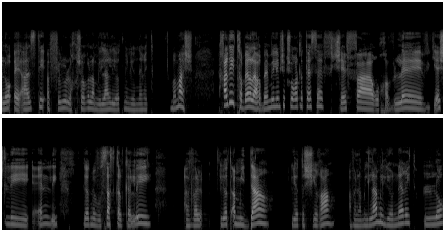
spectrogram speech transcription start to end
לא העזתי אפילו לחשוב על המילה להיות מיליונרית. ממש. יכלתי להתחבר להרבה מילים שקשורות לכסף, שפע, רוחב לב, יש לי, אין לי, להיות מבוסס כלכלי, אבל להיות עמידה, להיות עשירה, אבל המילה מיליונרית לא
